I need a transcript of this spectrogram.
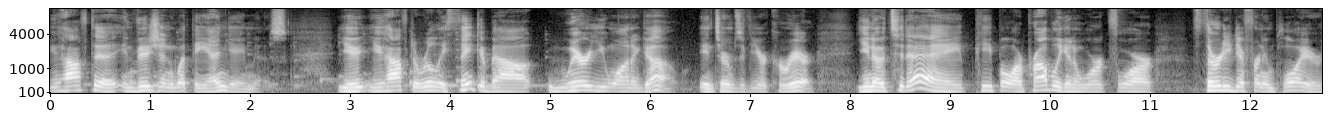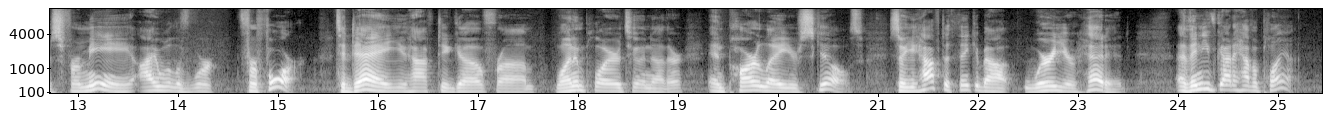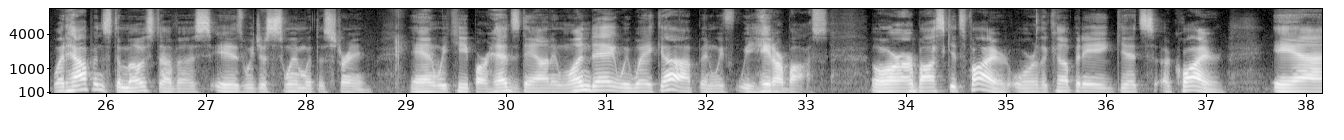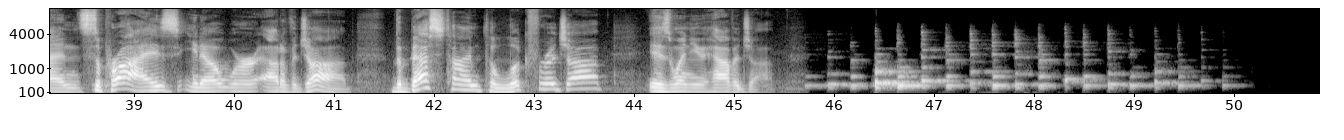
You have to envision what the end game is. You, you have to really think about where you want to go in terms of your career. You know, today, people are probably going to work for 30 different employers. For me, I will have worked for four. Today, you have to go from one employer to another and parlay your skills. So you have to think about where you're headed, and then you've got to have a plan. What happens to most of us is we just swim with the stream and we keep our heads down, and one day we wake up and we, we hate our boss, or our boss gets fired, or the company gets acquired. And surprise, you know, we're out of a job. The best time to look for a job is when you have a job.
